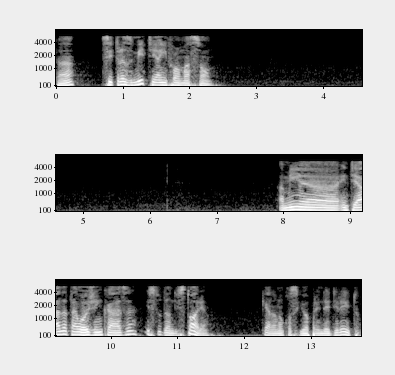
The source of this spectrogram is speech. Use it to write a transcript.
tá, se transmite a informação. A minha enteada está hoje em casa estudando história, que ela não conseguiu aprender direito.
